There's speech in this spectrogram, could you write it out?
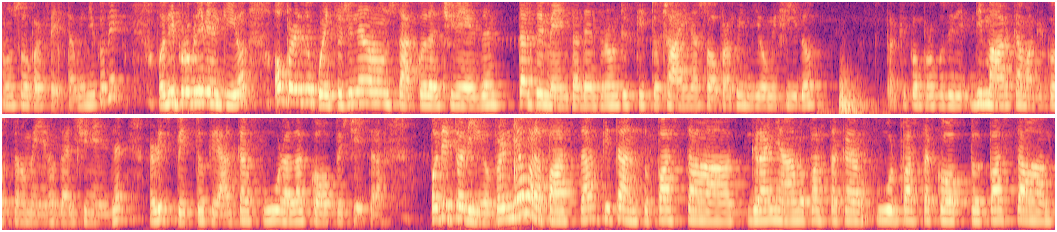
Non sono perfetta, quindi così. Ho dei problemi anch'io. Ho preso questo, ce n'erano un sacco dal cinese, tanto in menta, dentro non c'è scritto China sopra, quindi io mi fido perché compro così di marca ma che costano meno dal cinese rispetto che al Carrefour, alla Coop eccetera ho detto a Lino, prendiamo la pasta, che tanto pasta Gragnano, pasta Carrefour, pasta Coop, pasta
